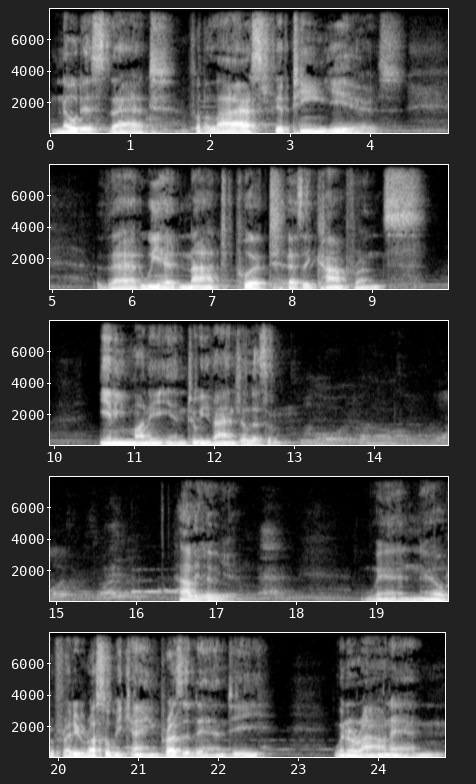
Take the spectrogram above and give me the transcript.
notice that for the last 15 years, that we had not put as a conference any money into evangelism. Hallelujah. When Elder Freddie Russell became president, he went around and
